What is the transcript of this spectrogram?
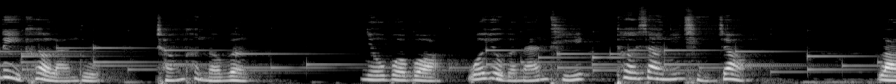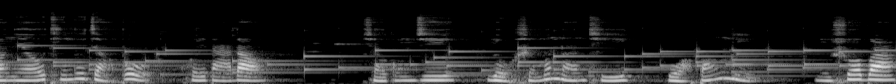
立刻拦住，诚恳地问：“牛伯伯，我有个难题，特向你请教。”老牛停住脚步，回答道：“小公鸡，有什么难题，我帮你，你说吧。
